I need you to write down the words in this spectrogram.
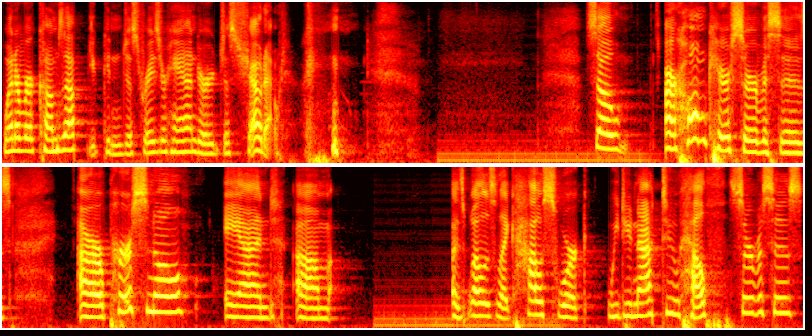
whenever it comes up, you can just raise your hand or just shout out. so our home care services our personal and um, as well as like housework, we do not do health services.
